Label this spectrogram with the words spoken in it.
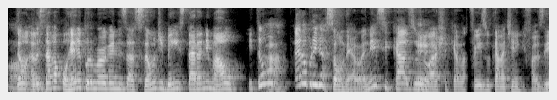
Então, ela estava correndo por uma organização de bem-estar animal. Então, ah. era obrigação dela. Nesse caso, é. eu acho que ela fez o que ela tinha que fazer.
